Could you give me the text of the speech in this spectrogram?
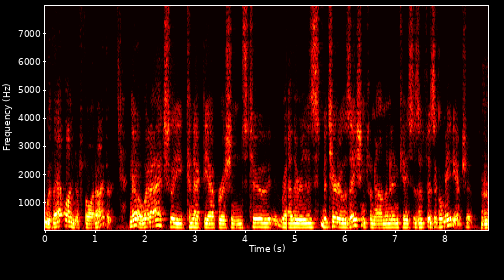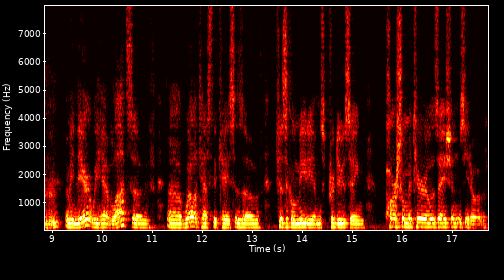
with that line of thought either. No, what I actually connect the apparitions to rather is materialization phenomena in cases of physical mediumship. Mm-hmm. I mean, there we have lots of uh, well attested cases of physical mediums producing partial materializations, you know, of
